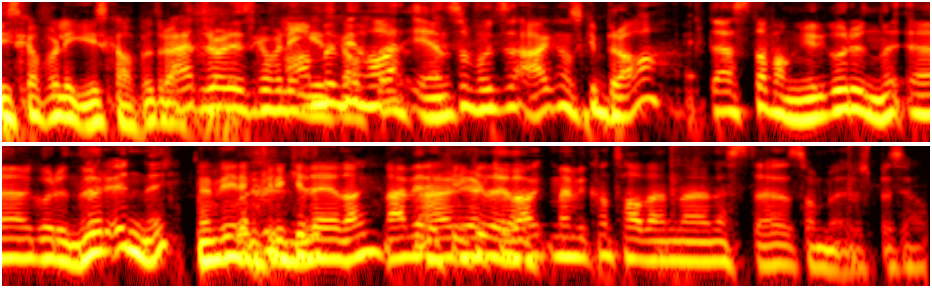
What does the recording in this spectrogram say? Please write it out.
de skal få ligge i skapet. tror Jeg jeg tror de skal få Ja, ligge i men vi har en som faktisk er ganske bra. Det er Stavanger går under. Uh, går under. Går under. Men vi rekker ikke det i dag. Nei, vi Nei, rekker vi ikke det i dag, men vi kan ta den uh, neste sommerspesial.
